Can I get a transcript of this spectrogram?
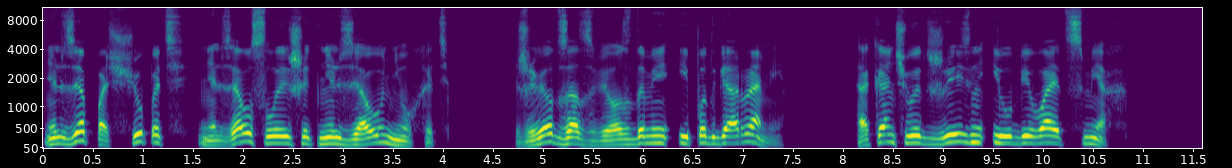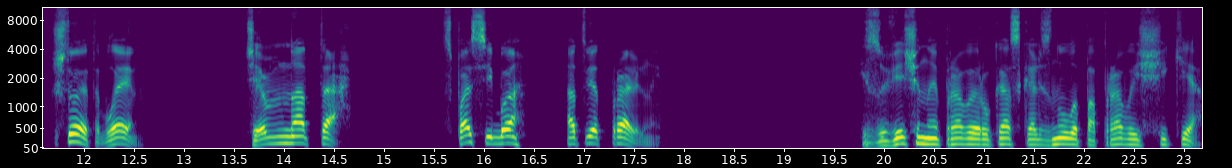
нельзя пощупать, нельзя услышать, нельзя унюхать. Живет за звездами и под горами. Оканчивает жизнь и убивает смех. Что это, Блейн? Темнота. «Спасибо. Ответ правильный». Изувеченная правая рука скользнула по правой щеке,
